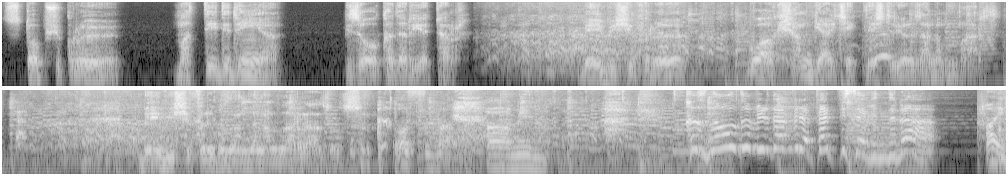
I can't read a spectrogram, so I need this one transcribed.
Stop Şükrü. Maddi dedin ya. Bize o kadar yeter. Baby şifrı bu akşam gerçekleştiriyoruz hanımlar. Baby şifrı bulandan Allah razı olsun. Olsun ha. Amin. Kız ne oldu birdenbire pek bir sevindin ha. Ay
